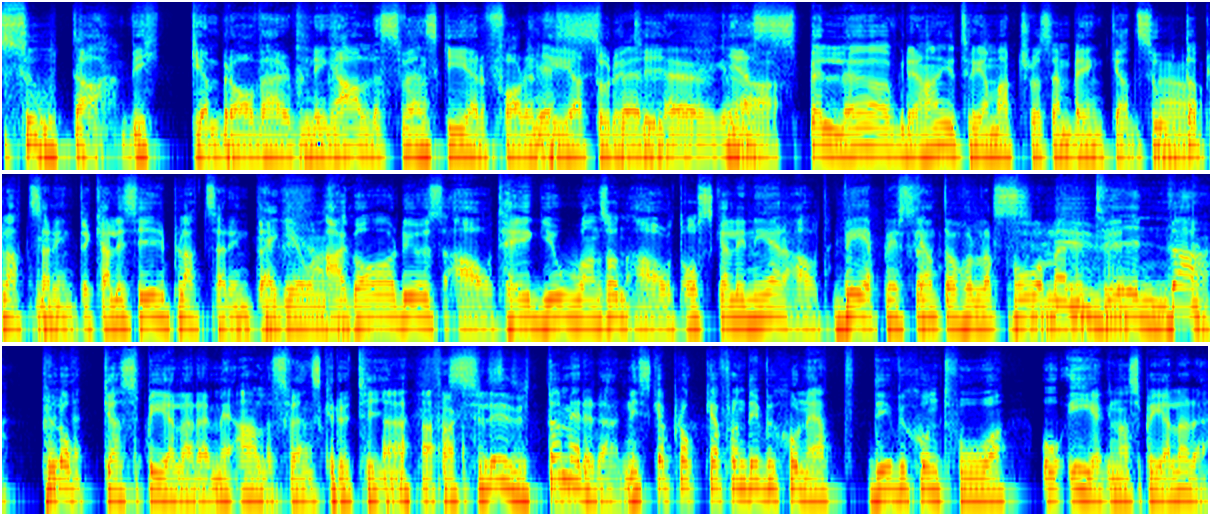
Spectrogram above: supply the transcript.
Sota, vilken bra värvning. Allsvensk erfarenhet Jesper och rutin. Löfgren. Jesper Lövgren. Han är ju tre matcher och sen bänkad. Sota Ja. platsar inte. Kalisir platsar inte. Agardius out. Hägg Johansson out. Oskar Linnér out. BP ska inte hålla på med rutin. Sluta plocka spelare med allsvensk rutin. Sluta med det där. Ni ska plocka från division 1, division 2 och egna spelare.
